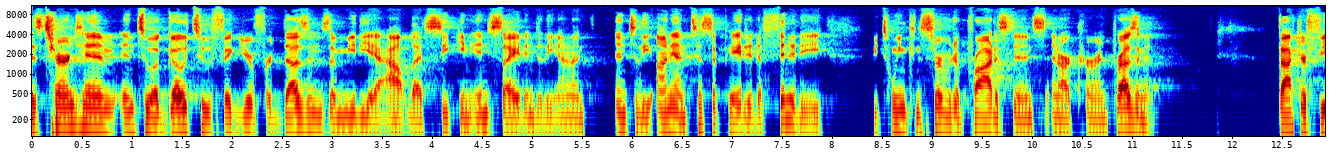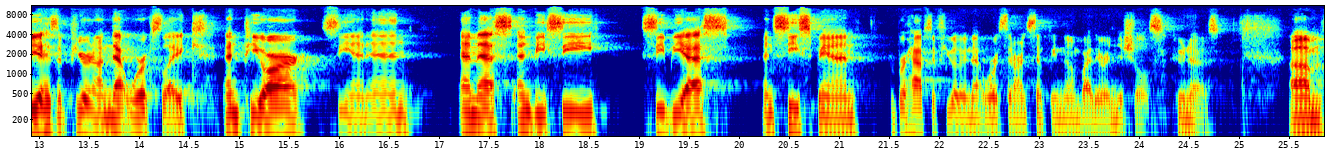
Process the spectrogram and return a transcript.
has turned him into a go to figure for dozens of media outlets seeking insight into the, un- into the unanticipated affinity between conservative Protestants and our current president. Dr. Fea has appeared on networks like NPR, CNN, MSNBC, CBS, and C SPAN, and perhaps a few other networks that aren't simply known by their initials. Who knows? Um,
